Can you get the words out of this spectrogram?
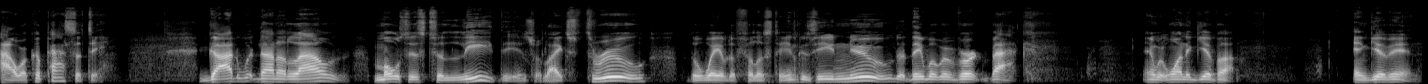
our capacity. God would not allow Moses to lead the Israelites through the way of the Philistines because he knew that they would revert back and would want to give up and give in.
